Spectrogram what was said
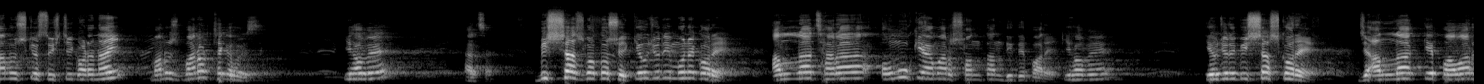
মানুষকে সৃষ্টি করে নাই, মানুষ বানর থেকে হয়েছে, কি হবে? আচ্ছা বিশ্বাসগত সে, কেউ যদি মনে করে আল্লাহ ছাড়া অমুকে আমার সন্তান দিতে পারে, কি হবে? কেউ যদি বিশ্বাস করে যে আল্লাহকে পাওয়ার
